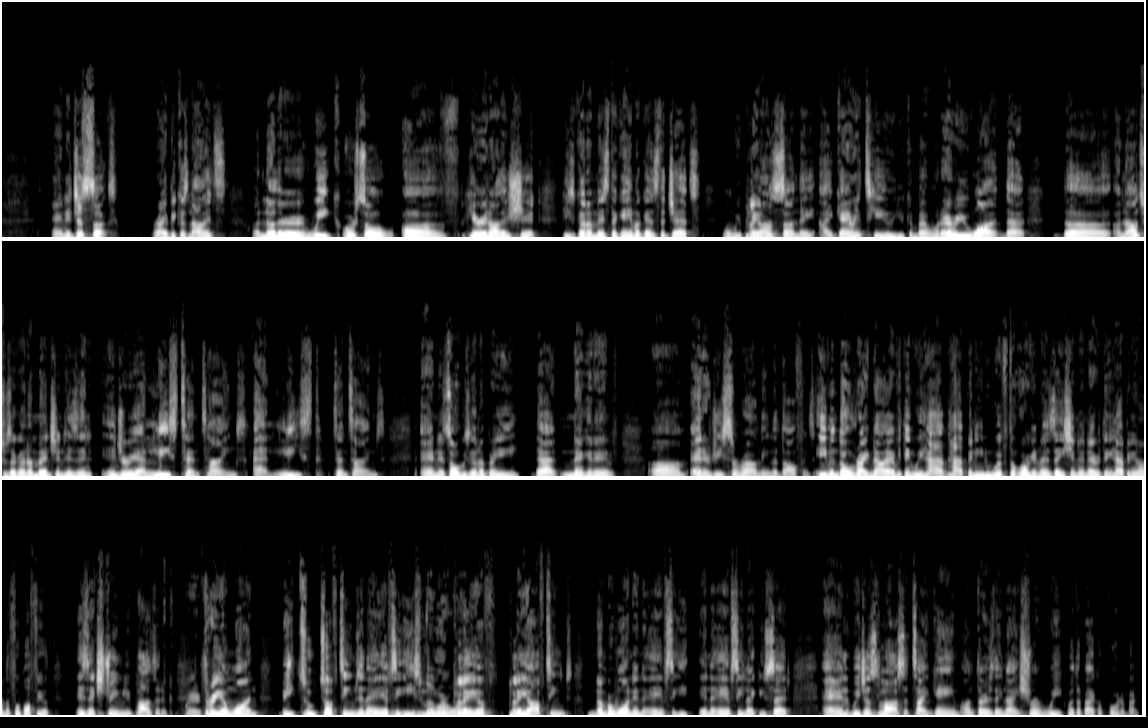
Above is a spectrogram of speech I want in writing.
And it just sucks, right? Because now it's another week or so of hearing all this shit. He's gonna miss the game against the Jets. When we play on Sunday, I guarantee you, you can bet whatever you want that the announcers are gonna mention his in- injury at least ten times, at least ten times, and it's always gonna be that negative um, energy surrounding the Dolphins. Even though right now everything we have happening with the organization and everything happening on the football field is extremely positive. Right. Three and one beat two tough teams in the AFC East who Number were one. play of playoff teams, number one in the AFC in the AFC, like you said, and we just lost a tight game on Thursday night, short week with a backup quarterback.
